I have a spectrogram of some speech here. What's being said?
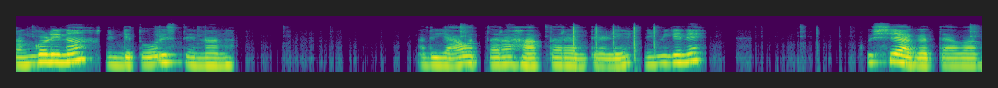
ರಂಗೋಲಿನ ನಿಮಗೆ ತೋರಿಸ್ತೇನೆ ನಾನು. ಅದು ಯಾವ ಥರ ಹಾಕ್ತಾರೆ ಅಂತೇಳಿ ನಿಮಗೇನೆ ಖುಷಿ ಆಗುತ್ತೆ ಆವಾಗ.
